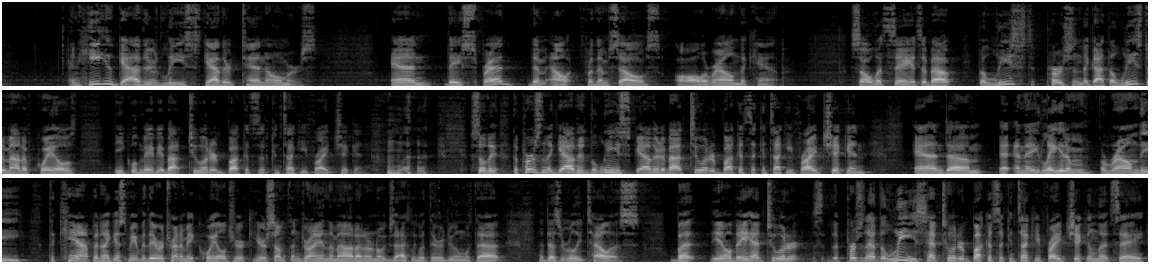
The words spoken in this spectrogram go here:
and he who gathered least gathered 10 omers. And they spread them out for themselves all around the camp. So let's say it's about the least person that got the least amount of quails equaled maybe about 200 buckets of Kentucky Fried Chicken. so the, the person that gathered the least gathered about 200 buckets of Kentucky Fried Chicken, and um, and they laid them around the the camp. And I guess maybe they were trying to make quail jerky or something, drying them out. I don't know exactly what they were doing with that. That doesn't really tell us but you know they had 200 the person that had the least had 200 buckets of kentucky fried chicken let's say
